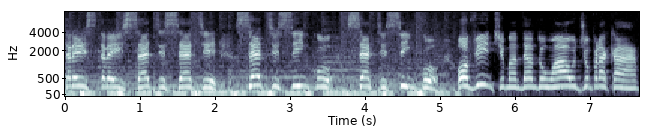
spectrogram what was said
33777575. Ouvinte mandando um áudio para cá.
